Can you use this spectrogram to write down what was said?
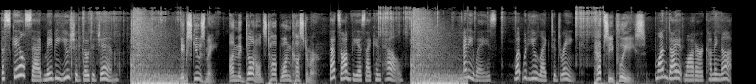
The scale said maybe you should go to gym. Excuse me, I'm McDonald's top one customer. That's obvious I can tell. Anyways, what would you like to drink? Pepsi, please. One diet water coming up.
